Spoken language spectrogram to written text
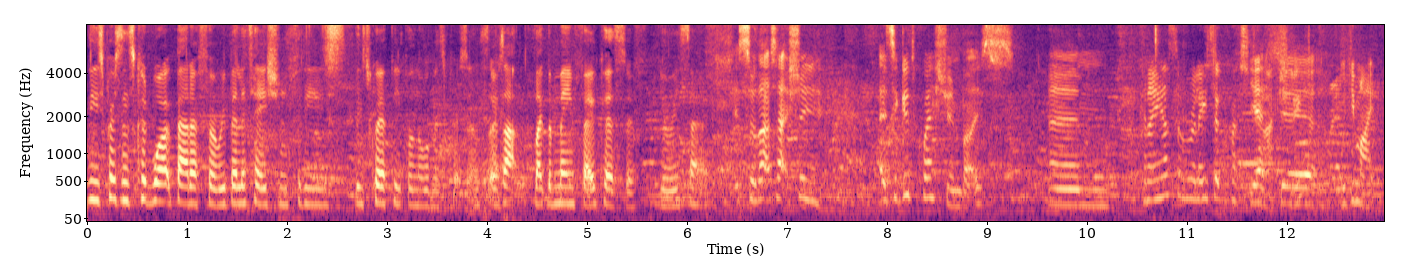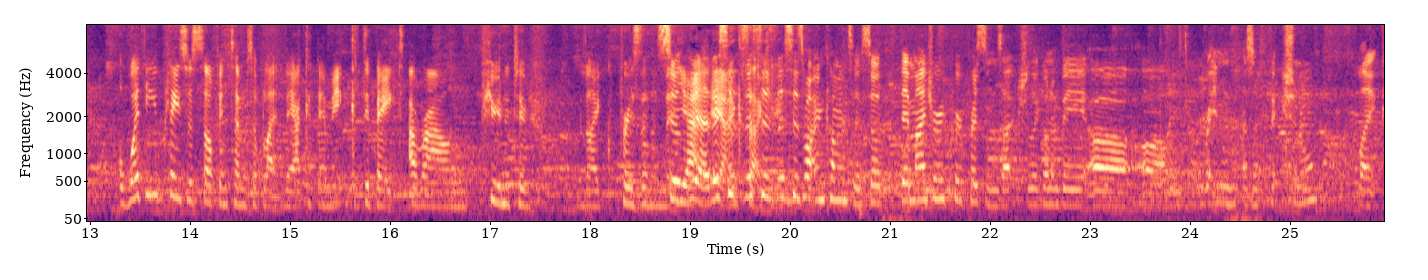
these prisons could work better for rehabilitation for these, these queer people in the women's prisons? So, is that like the main focus of your research? So that's actually it's a good question, but it's um, Can I ask a related question Yes, actually? yeah, yeah. Would you mind? Where do you place yourself in terms of like the academic debate around punitive like prison and So yeah, this, is, exactly. this is this is what I'm coming to. So the imaginary queer prison is actually going to be uh, uh, written as a fictional like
